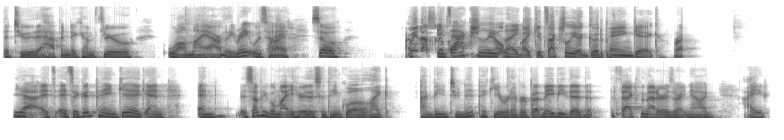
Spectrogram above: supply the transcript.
the two that happened to come through while my hourly rate was high. Right. So I mean that's it's actually like like it's actually a good paying gig, right? Yeah, it's it's a good paying gig and and some people might hear this and think, well, like I'm being too nitpicky or whatever. But maybe the, the, the fact of the matter is right now I, I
